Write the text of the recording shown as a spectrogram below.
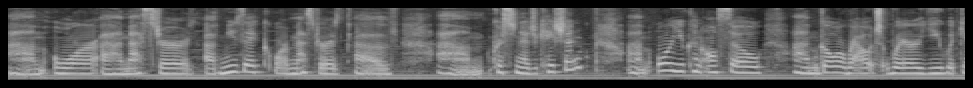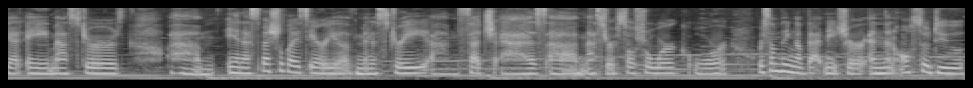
um, or a Master of Music or Master of um, Christian Education. Um, or you can also um, go a route where you would get a master's um, in a specialized area of ministry, such as a Master of Social Work or, or something of that nature, and then also do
